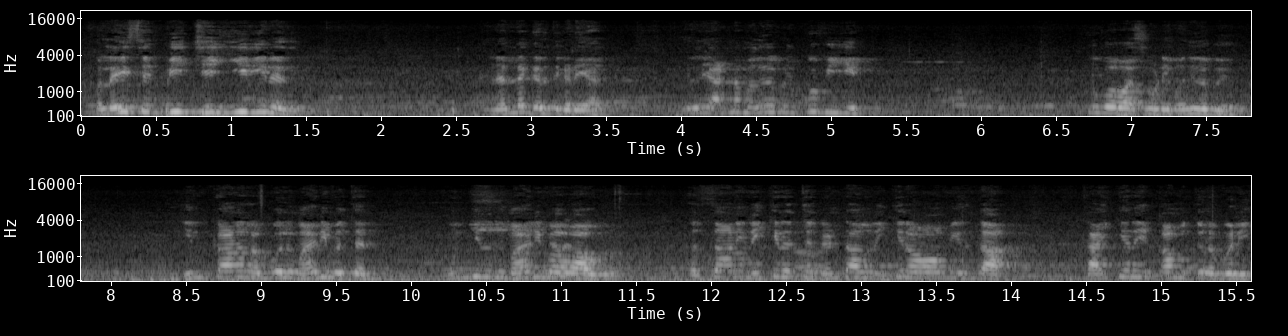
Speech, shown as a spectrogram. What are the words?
இப்போ செய்யீதின் அது நல்ல கருத்து கிடையாது. இல்லை அண்ணன் மதுகர்கள் கூபியின் கூபவாசியுடைய மதுகபு. இன்கானல் அவ்வளவு மாரிபத்தன் முந்தினது மாரிபாவாகும் தத்தானி நிக்கிறத்தன் ரெண்டாவது நிக்கிறவாவும் இருந்தால் கையனை காமத்துல பலி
